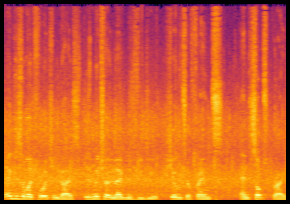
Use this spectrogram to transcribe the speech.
Thank you so much for watching guys. Please make sure you like this video, share with your friends and subscribe.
